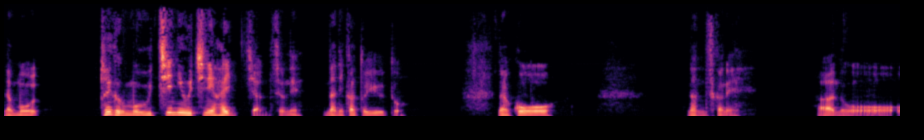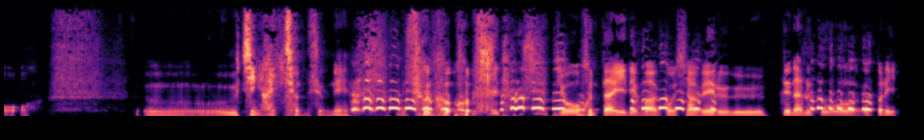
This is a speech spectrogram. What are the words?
だもう、とにかくもう内に内に入っちゃうんですよね。何かというと。だからこう、なんですかね。あのうん、内に入っちゃうんですよね。その 状態でまあこう喋るってなると、やっぱり、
